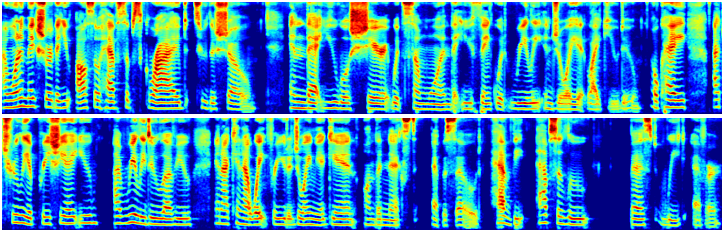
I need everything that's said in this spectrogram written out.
I want to make sure that you also have subscribed to the show and that you will share it with someone that you think would really enjoy it like you do. Okay? I truly appreciate you. I really do love you, and I cannot wait for you to join me again on the next episode. Have the absolute best week ever.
